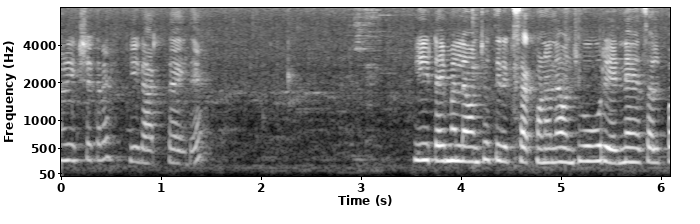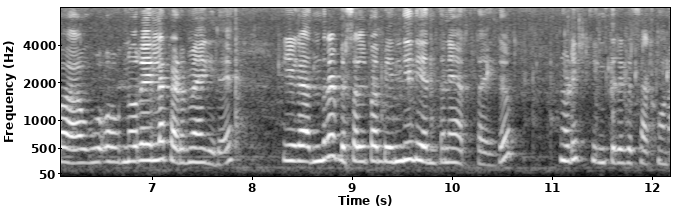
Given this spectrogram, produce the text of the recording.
ನೋಡಿ ವೀಕ್ಷಕರೇ, ಈಗ ಆಗ್ತಾ ಇದೆ. ಈ ಟೈಮಲ್ಲಿ ಒಂಚೂರು ತಿರುಗಿಸಿ ಹಾಕೋಣ ಒಂಚೂರು ಎಣ್ಣೆ ಸ್ವಲ್ಪ ನೊರೆ ಎಲ್ಲ ಕಡಿಮೆ ಆಗಿದೆ. ಈಗ ಅಂದರೆ ಸ್ವಲ್ಪ ಬೆಂದಿದೆ ಅಂತಲೇ ಅರ್ಥ ಇದು. ನೋಡಿ, ಹಿಂಗೆ ತಿರುಗಿಸಿ ಹಾಕೋಣ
